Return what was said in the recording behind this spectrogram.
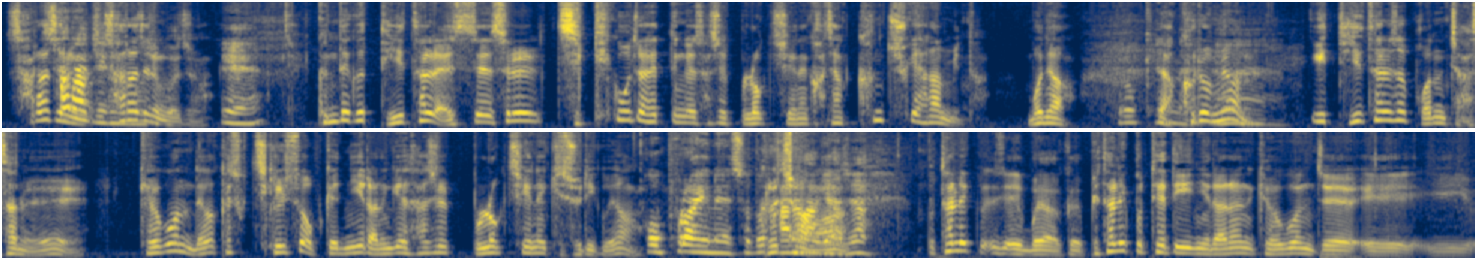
사라지는, 사라지는, 사라지는 거죠. 거죠. 예. 근데 그 digital asset을 지키고자 했던 게 사실 블록체인의 가장 큰 축의 하나입니다. 뭐냐? 그렇겠네. 야, 그러면 예. 이 디지털에서 번 자산을 결국은 내가 계속 지킬 수 없겠니라는 게 사실 블록체인의 기술이고요. 오프라인에서도 그렇죠. 가능하게 하자. 부탈릭 이제 뭐야 그 비탈릭 부테린이라는 결국은 이제 이, 이,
